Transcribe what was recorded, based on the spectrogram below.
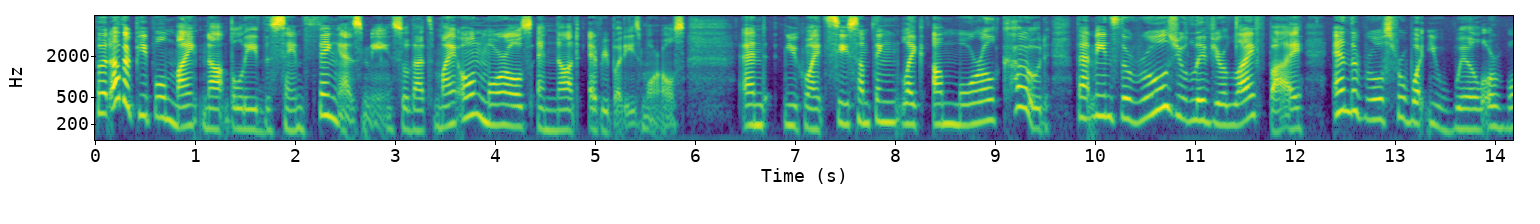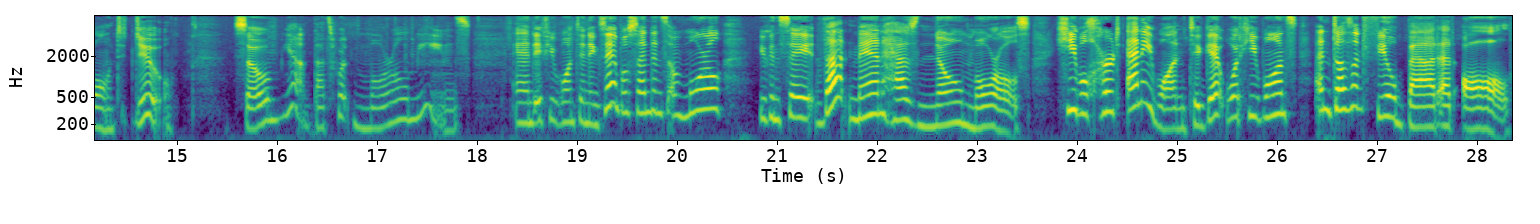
but other people might not believe the same thing as me, so that's my own morals and not everybody's morals. And you might see something like a moral code. That means the rules you live your life by and the rules for what you will or won't do. So, yeah, that's what moral means. And if you want an example sentence of moral, You can say, That man has no morals. He will hurt anyone to get what he wants and doesn't feel bad at all.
